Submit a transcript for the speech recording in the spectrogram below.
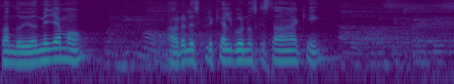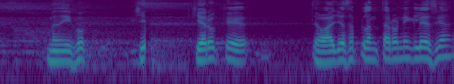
cuando Dios me llamó, ahora le expliqué a algunos que estaban aquí, me dijo, "Qui- quiero que te vayas a plantar una iglesia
